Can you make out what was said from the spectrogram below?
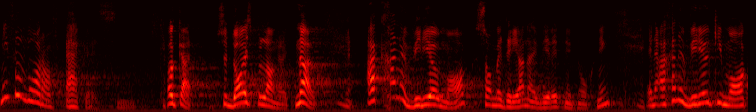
nie van waar af ek is nie. OK, so daai is belangrik. Nou, ek gaan 'n video maak saam met Rian, hy weet dit net nog nie. En ek gaan 'n videoetjie maak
